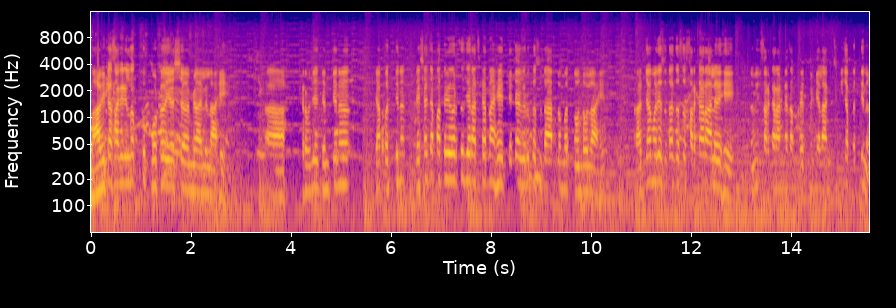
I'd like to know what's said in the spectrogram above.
महाविकास आघाडीला खूप मोठं यश मिळालेलं आहे. खरं म्हणजे जनतेनं ज्या पद्धतीनं देशाच्या पातळीवरचं जे राजकारण आहे त्याच्या विरुद्ध सुद्धा आपलं मत नोंदवलं आहे. राज्यामध्ये सुद्धा जसं सरकार आलं हे नवीन सरकार आणण्याचा प्रयत्न केला आणि चुकीच्या पद्धतीनं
